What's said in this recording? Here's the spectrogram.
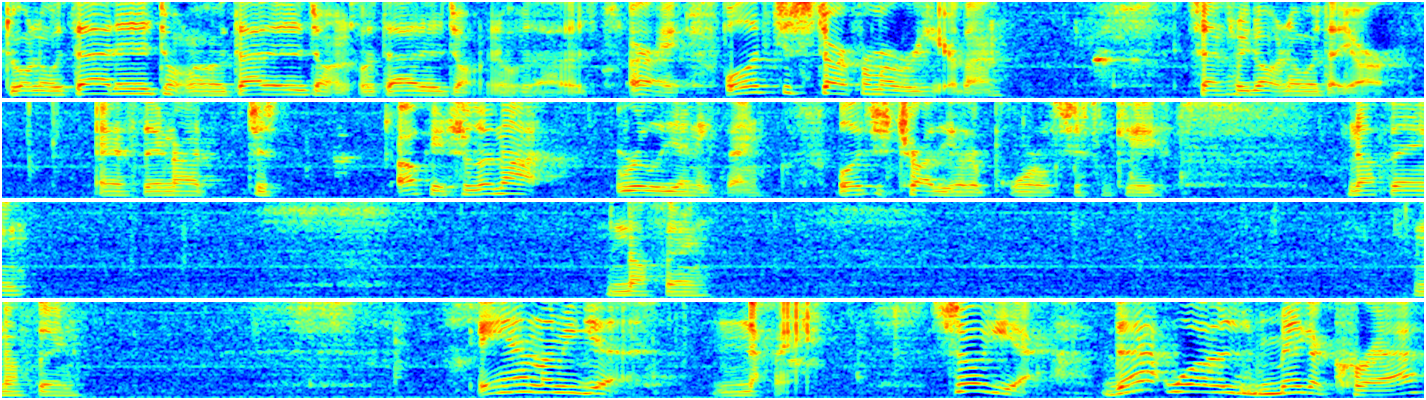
Don't know what that is, don't know what that is, don't know what that is, don't know what that is. Alright, well let's just start from over here then. Since we don't know what they are. And if they're not just... Okay, so they're not really anything. Well, let's just try the other portals just in case. Nothing. Nothing. Nothing. And let me guess. Nothing. So yeah, that was Megacraft.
